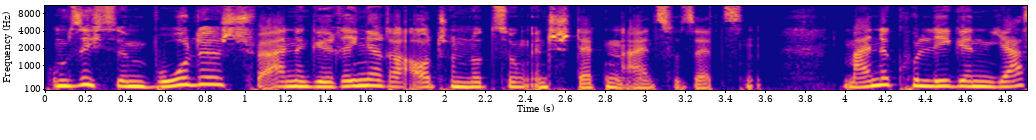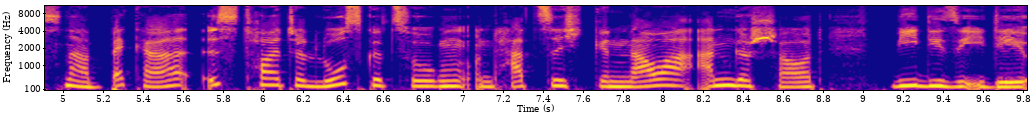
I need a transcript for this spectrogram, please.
um sich symbolisch für eine geringere Autonutzung in Städten einzusetzen. Meine Kollegin Jasna Becker ist heute losgezogen und hat sich genauer angeschaut, wie diese Idee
